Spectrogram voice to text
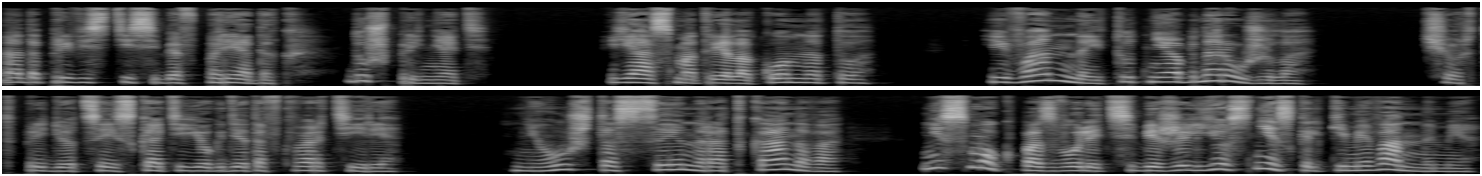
Надо привести себя в порядок, душ принять. Я осмотрела комнату и ванной тут не обнаружила. Черт, придется искать ее где-то в квартире. Неужто сын Ратканова не смог позволить себе жилье с несколькими ваннами?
